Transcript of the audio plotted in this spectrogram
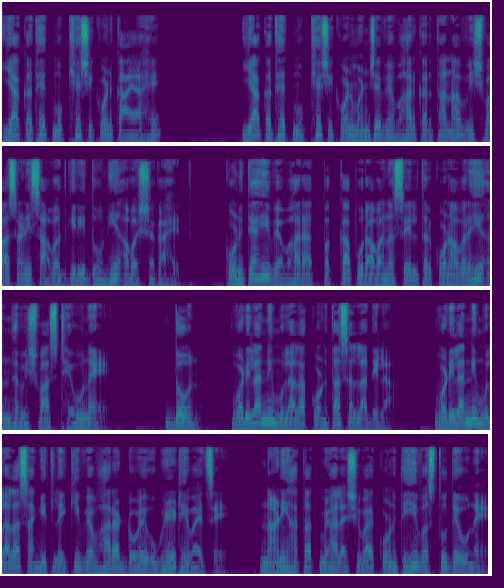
या कथेत मुख्य शिकवण काय आहे? या कथेत मुख्य शिकवण म्हणजे व्यवहार करताना विश्वास आणि सावधगिरी दोन्ही आवश्यक आहेत. कोणत्याही व्यवहारात पक्का पुरावा नसेल तर कोणावरही अंधविश्वास ठेवू नये. दोन वडिलांनी मुलाला कोणता सल्ला दिला? वडिलांनी मुलाला सांगितले की व्यवहारात डोळे उघडे ठेवायचे. नाणी हातात मिळाल्याशिवाय कोणतीही वस्तू देऊ नये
